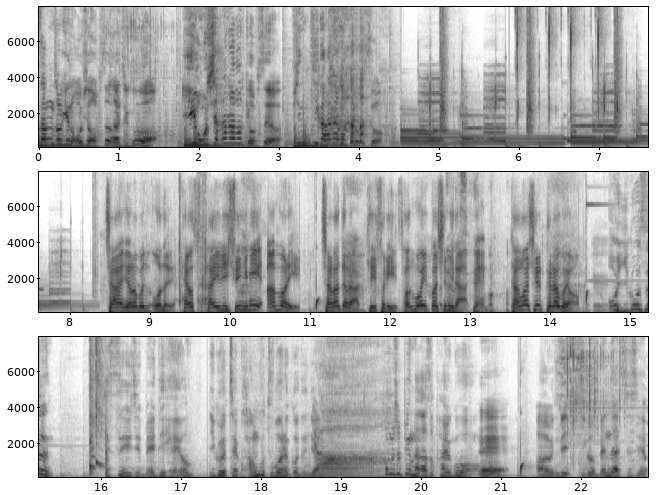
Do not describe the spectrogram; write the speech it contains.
정상적인 옷이 없어가지고 이 옷이 하나밖에 없어요. 흰티가 하나밖에 없어. 자 여러분 오늘 헤어스타일리쉬님이 앞머리 자라자라 기술이 선보일 것입니다. 당하실 거라고요. 어 이것은 키스 이즈 메디 헤어? 이거 제가 광고 두 번 했거든요. 야. 홈쇼핑 나가서 팔고. 예. 아 근데 이거 맨날 쓰세요? 어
